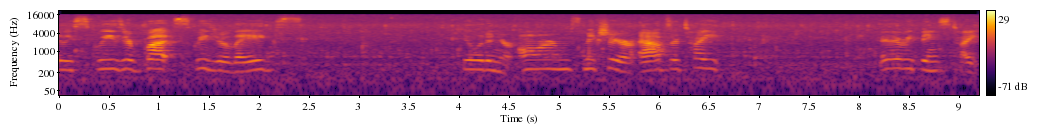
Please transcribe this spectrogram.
Really squeeze your butt, squeeze your legs. Feel it in your arms. Make sure your abs are tight. Everything's tight.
